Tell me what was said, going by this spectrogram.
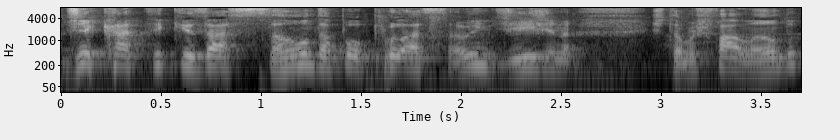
de catequização da população indígena, estamos falando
